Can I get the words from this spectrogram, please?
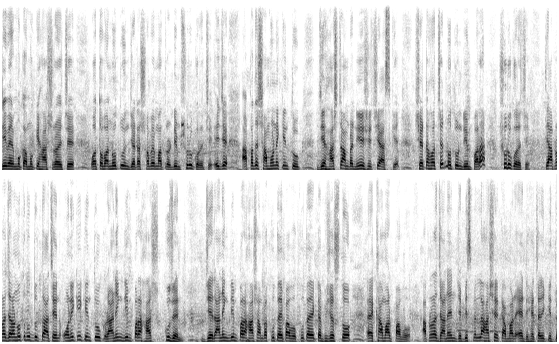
ডিমের মুখামুখি হাঁস রয়েছে অথবা নতুন যেটা সবেমাত্র ডিম শুরু করেছে। এই যে আপনাদের সামনে কিন্তু যে হাঁসটা আমরা নিয়ে এসেছি আজকে, সেটা হচ্ছে নতুন ডিম পাড়া শুরু করেছে। তো আপনারা যারা নতুন উদ্যোক্তা আছেন, অনেকেই কিন্তু রানিং ডিম পাড়া হাঁস খুঁজেন। যে রানিং ডিম পাড়া হাঁস আমরা কোথায় পাবো? কোথায় একটা বিশ্বস্ত খামার পাবো? আপনারা জানেন যে বিসমিল্লা হাঁসের খামার অ্যান্ড হেচারি কিন্তু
